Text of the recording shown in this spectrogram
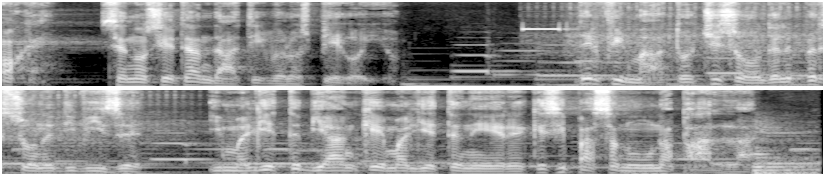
Ok, se non siete andati ve lo spiego io. Nel filmato ci sono delle persone divise in magliette bianche e magliette nere che si passano una palla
